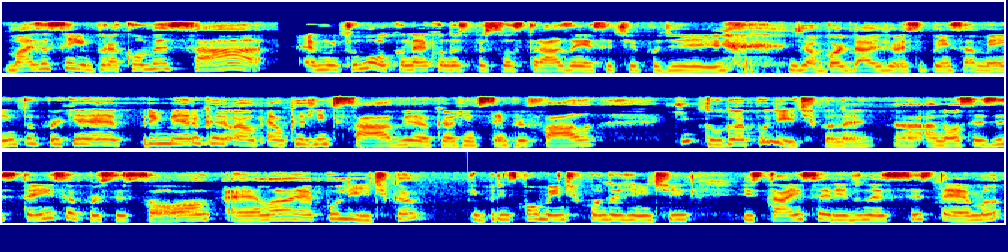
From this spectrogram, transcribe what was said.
Mas assim, para começar, é muito louco, né, quando as pessoas trazem esse tipo de, de abordagem ou esse pensamento, porque primeiro que é, é, o que a gente sabe, é o que a gente sempre fala, que tudo é político, né? A, a nossa existência por si só, ela é política, e principalmente quando a gente está inserido nesse sistema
